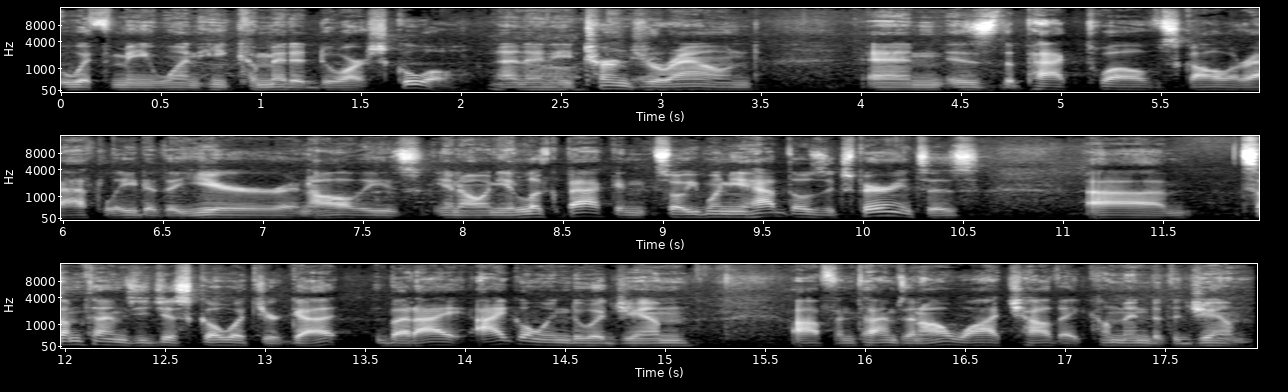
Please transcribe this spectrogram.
with me when he committed to our school. And then he oh, turns around and is the Pac 12 Scholar Athlete of the Year and all these, you know, and you look back. And so when you have those experiences, um, sometimes you just go with your gut. But I, I go into a gym oftentimes, and I'll watch how they come into the gym.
